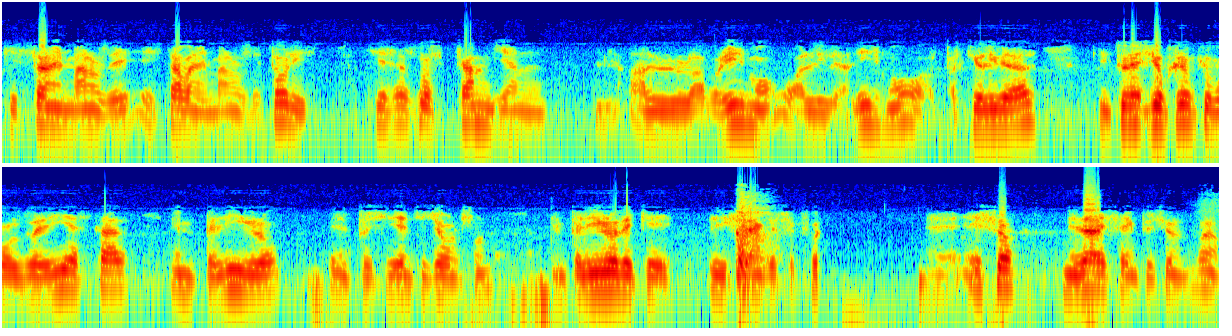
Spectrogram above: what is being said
que están en manos de estaban en manos de Tories, si esas dos cambian al laborismo o al liberalismo o al Partido Liberal, entonces yo creo que volvería a estar en peligro el presidente Johnson, en peligro de que le dijeran que se fue. Eh, eso me da esa impresión. Bueno,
